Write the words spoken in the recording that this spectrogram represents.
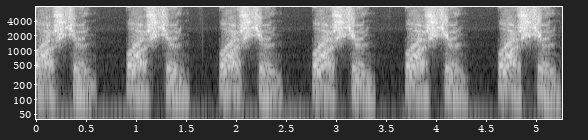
Question, question, question, question, question, question.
